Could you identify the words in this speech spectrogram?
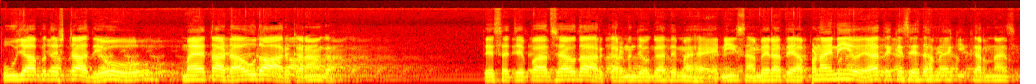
ਪੂਜਾ ਪ੍ਰਤਿਸ਼ਠਾ ਦਿਓ, ਮੈਂ ਤੁਹਾਡਾ ਉਧਾਰ ਕਰਾਂਗਾ। ਤੇ ਸੱਚੇ ਪਾਤਸ਼ਾਹ ਉਧਾਰ ਕਰਨ ਜੋਗਾ ਤੇ ਮੈਂ ਹੈ ਨਹੀਂ ਸਾਂ, ਮੇਰਾ ਤੇ ਆਪਣਾ ਹੀ ਨਹੀਂ ਹੋਇਆ ਤੇ ਕਿਸੇ ਦਾ ਮੈਂ ਕੀ ਕਰਨਾ ਸੀ?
